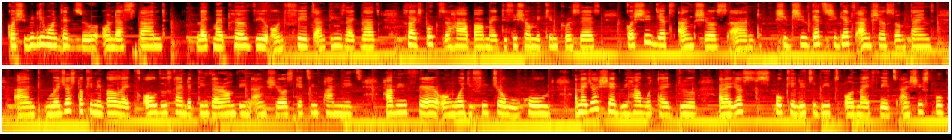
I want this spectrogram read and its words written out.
because she really wanted to understand like my purview on faith and things like that. So I spoke to her about my decision making process because she gets anxious and she she gets she gets anxious sometimes and we were just talking about like all those kind of things around being anxious, getting panicked, having fear on what the future will hold. And I just shared with her what I do and I just spoke a little bit on my faith and she spoke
